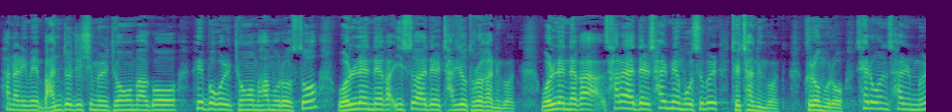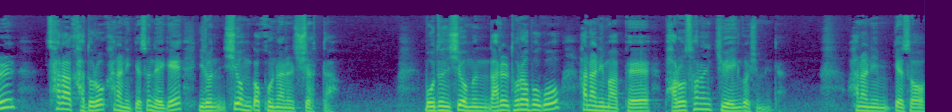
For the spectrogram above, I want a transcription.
하나님의 만져주심을 경험하고 회복을 경험함으로써 원래 내가 있어야 될 자리로 돌아가는 것, 원래 내가 살아야 될 삶의 모습을 되찾는 것, 그러므로 새로운 삶을 살아가도록 하나님께서 내게 이런 시험과 고난을 주셨다. 모든 시험은 나를 돌아보고 하나님 앞에 바로 서는 기회인 것입니다. 하나님께서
